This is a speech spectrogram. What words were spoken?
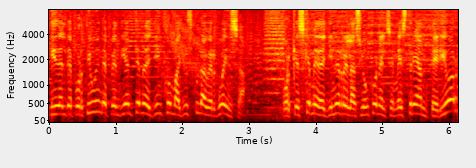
Y del Deportivo Independiente Medellín con mayúscula vergüenza porque es que Medellín en relación con el semestre anterior,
